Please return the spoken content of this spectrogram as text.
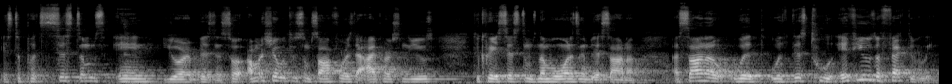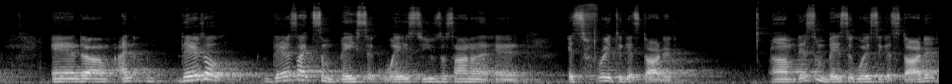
is to put systems in your business. So I'm gonna share with you some softwares that I personally use to create systems. Number one is gonna be Asana. Asana with with this tool, if used effectively, and um, I, there's a there's like some basic ways to use Asana, and it's free to get started. Um, there's some basic ways to get started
